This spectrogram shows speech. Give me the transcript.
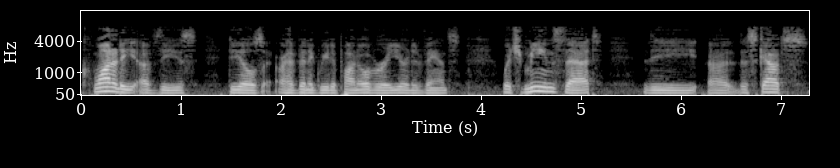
quantity of these deals have been agreed upon over a year in advance, which means that the uh, the scouts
